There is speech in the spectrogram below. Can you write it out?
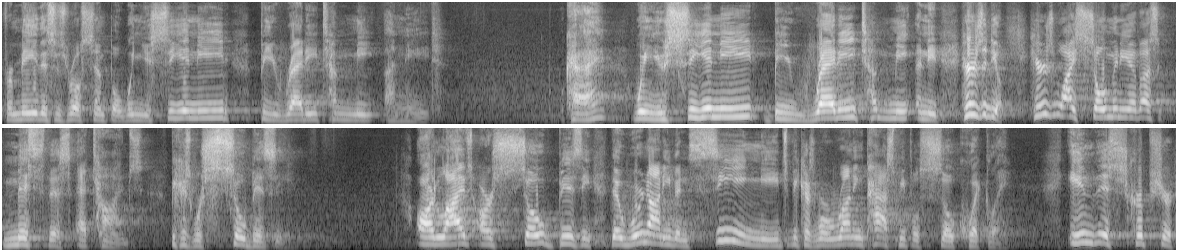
for me, this is real simple. When you see a need, be ready to meet a need. Okay? When you see a need, be ready to meet a need. Here's the deal. Here's why so many of us miss this at times because we're so busy. Our lives are so busy that we're not even seeing needs because we're running past people so quickly. In this scripture,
